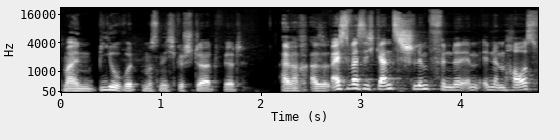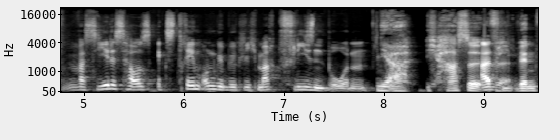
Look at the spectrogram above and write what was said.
mein Biorhythmus nicht gestört wird. Einfach, also. Weißt du, was ich ganz schlimm finde in, in einem Haus, was jedes Haus extrem ungemütlich macht? Fliesenboden. Ja, ich hasse, also, wenn,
